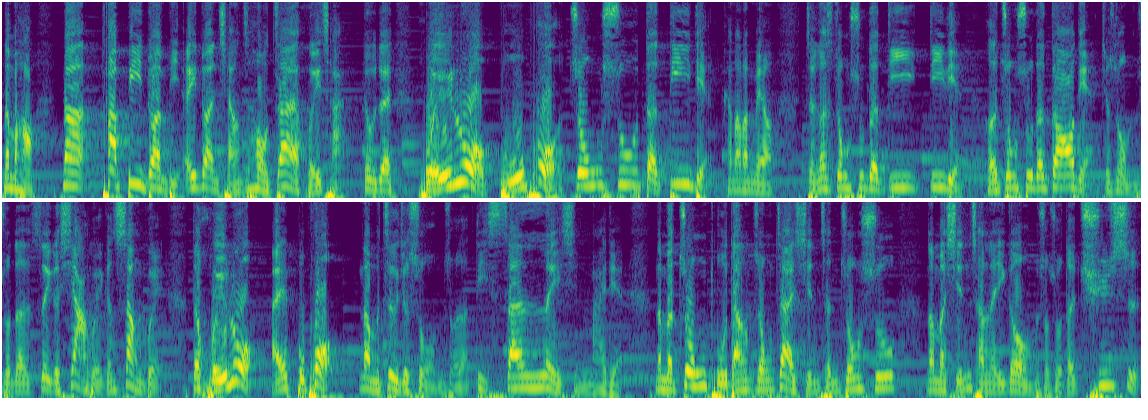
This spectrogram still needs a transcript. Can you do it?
那么好，那它 B 段比 A 段强之后再回踩，对不对？回落不破中枢的低点，看到了没有？整个中枢的低低点和中枢的高点，就是我们说的这个下轨跟上轨的回落，哎，不破，那么这个就是我们说的第三类型买点。那么中途当中再形成中枢，那么形成了一个我们所说的趋势。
